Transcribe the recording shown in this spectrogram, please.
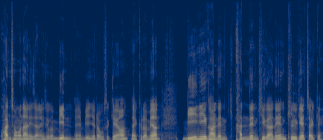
관청은 아니잖아요. 그래서 민, 예, 민이라고 쓸게요. 예, 그러면 민이 가는 갖는 기간은 길게 짧게.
